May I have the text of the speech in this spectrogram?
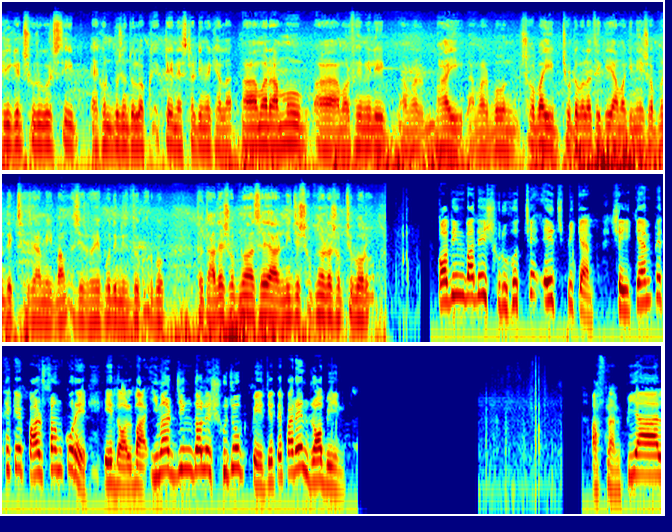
ক্রিকেট শুরু করছি, এখন পর্যন্ত লক্ষ্য একটাই ন্যাশনাল টিমে খেলা। আমার আম্মু আমার ফ্যামিলি আমার ভাই, আমার বোন, সবাই ছোটবেলা থেকেই আমাকে নিয়ে স্বপ্ন দেখছে যে আমি বাংলাদেশের হয়ে প্রতিনিধিত্ব করব। তো তাদের স্বপ্ন আছে আর নিজের স্বপ্নটা সবচেয়ে বড়। কদিন বাদেই শুরু হচ্ছে এইচপি ক্যাম্প। সেই ক্যাম্পে থেকে পারফর্ম করে এ দল বা ইমার্জিং দলে সুযোগ পেয়ে যেতে পারেন রবিন। আফনান পিয়াল,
